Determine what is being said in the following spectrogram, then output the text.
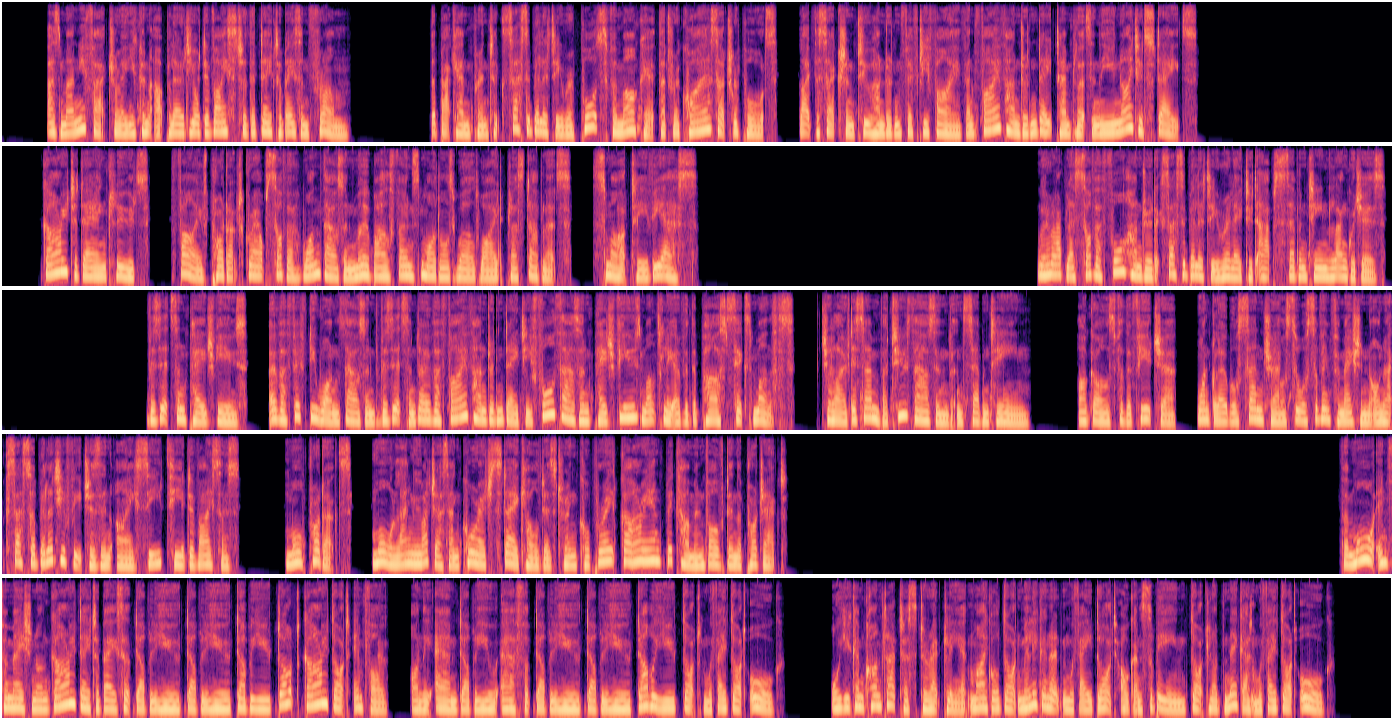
As manufacturer you can upload your device to the database and from the backend print accessibility reports for market that require such reports, like the Section 255 and 508 templates in the United States. GARI today includes 5 product groups over 1000 mobile phones models worldwide plus tablets, smart TVs. Wearables over 400 accessibility-related apps 17 languages. Visits and page views over 51,000 visits and over 584,000 page views monthly over the past six months, July-December 2017. Our goals for the future, one global central source of information on accessibility features in ICT devices. More products, more languages encourage stakeholders to incorporate GARI and become involved in the project. For more information on GARI database at www.gari.info, on the MWF at www.mwfai.org. Or you can contact us directly at michael.milligan at mwfai.org and sabine.lobnig at.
